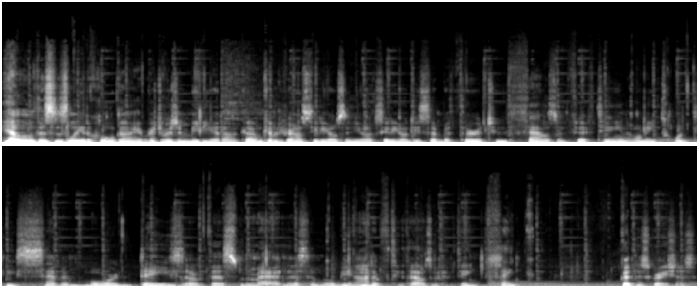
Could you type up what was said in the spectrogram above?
Hello, this is Lee the Cool Guy at RetrovisionMedia.com, coming from our studios in New York City on December 3rd, 2015. Only 27 more days of this madness, and we'll be out of 2015. Thank goodness gracious.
